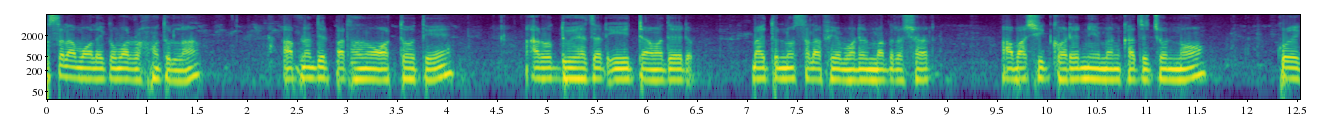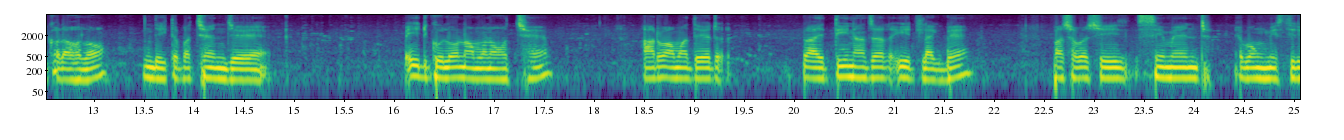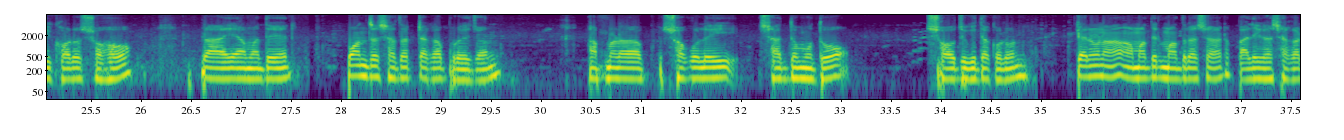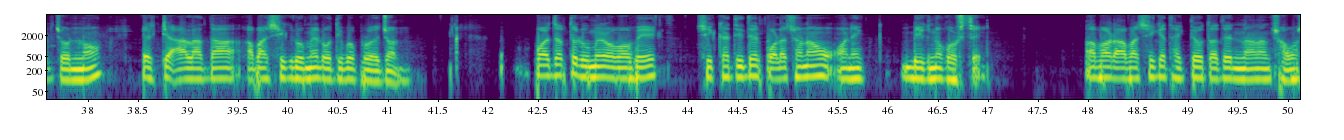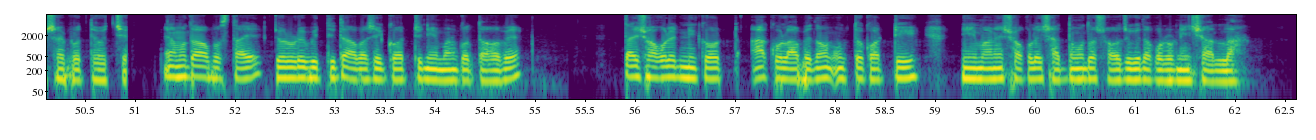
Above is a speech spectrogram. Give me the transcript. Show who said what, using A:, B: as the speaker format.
A: আসসালামু আলাইকুম আর রহমতুল্লাহ। আপনাদের পাঠানো অর্থ হতে আরও দুই হাজার ইট আমাদের বাইতুন্ন সালাফিয়া মডেল মাদ্রাসার আবাসিক ঘরের নির্মাণ কাজের জন্য ক্রয় করা হলো। দেখতে পাচ্ছেন যে ইটগুলো নামানো হচ্ছে। আরও আমাদের প্রায় তিন হাজার ইট লাগবে। পাশাপাশি সিমেন্ট এবং মিস্ত্রি খরচ সহ প্রায় আমাদের পঞ্চাশ হাজার টাকা প্রয়োজন। আপনারা সকলেই সাধ্যমতো সহযোগিতা করুন। কেননা আমাদের মাদ্রাসার বালিকা শাখার জন্য একটি আলাদা আবাসিক রুমের অতীব প্রয়োজন। পর্যাপ্ত রুমের অভাবে শিক্ষার্থীদের পড়াশোনাও অনেক বিঘ্ন ঘটছে। আবার আবাসিকে থাকতেও তাদের নানান সমস্যায় পড়তে হচ্ছে। এমতো অবস্থায় জরুরি ভিত্তিতে আবাসিক ঘরটি নির্মাণ করতে হবে। তাই সকলের নিকট আকুল আবেদন, উক্ত ঘরটি নির্মাণে সকলে সাধ্যমতো সহযোগিতা করুন ইনশাআল্লাহ।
